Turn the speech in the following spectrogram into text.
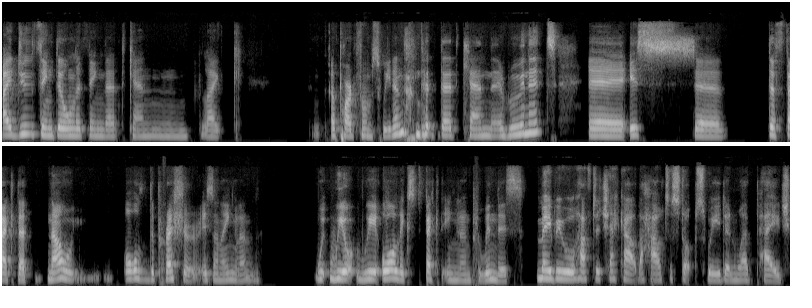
I do think the only thing that can like apart from Sweden that that can ruin it uh, is uh, the fact that now all the pressure is on England. We, we we all expect England to win this. Maybe we'll have to check out the How to Stop Sweden webpage.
